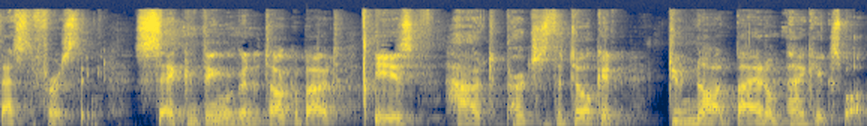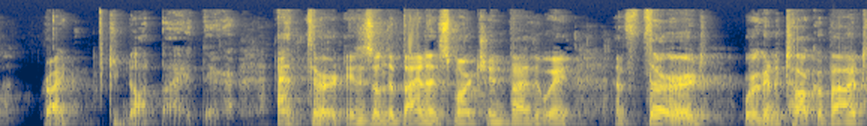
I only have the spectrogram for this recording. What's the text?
that's the first thing. Second thing we're going to talk about is how to purchase the token. Do not buy it on PancakeSwap, right? Do not buy it there. And third, it is on the Binance Smart Chain, by the way. And third, we're going to talk about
